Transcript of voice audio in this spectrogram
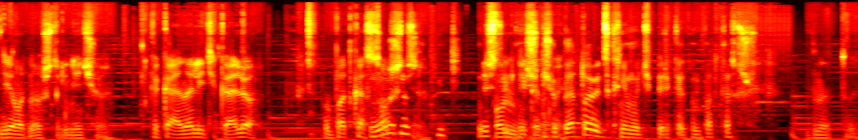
Делать нам что ли нечего? Какая аналитика, алло? Вы подкаст ну, слушаете? Действительно, что, готовиться к нему теперь, к этому подкасту? В натуре.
